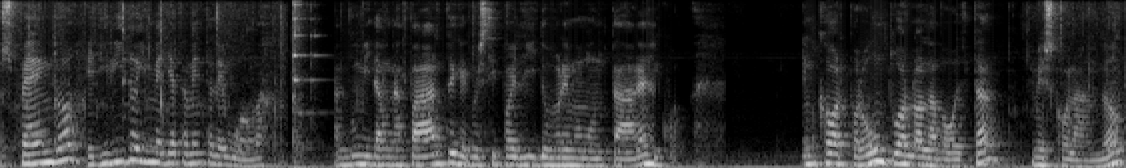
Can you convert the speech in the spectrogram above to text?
Spengo e divido immediatamente le uova. Albumi da una parte che questi poi li dovremo montare. Qua. Incorporo un tuorlo alla volta, mescolando.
